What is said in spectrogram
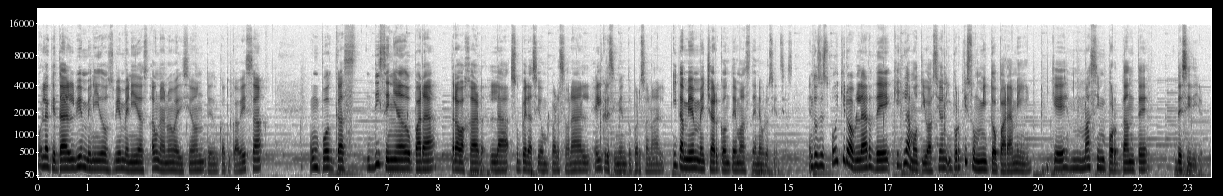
Hola, ¿qué tal? Bienvenidos, bienvenidas a una nueva edición de Educa tu Cabeza, un podcast diseñado para trabajar la superación personal, el crecimiento personal y también mechar con temas de neurociencias. Entonces, hoy quiero hablar de qué es la motivación y por qué es un mito para mí y que es más importante decidir.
